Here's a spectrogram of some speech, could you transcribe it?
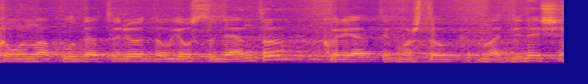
Kauno klube turiu daugiau studentų, kurie taip maždaug nuo 20,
